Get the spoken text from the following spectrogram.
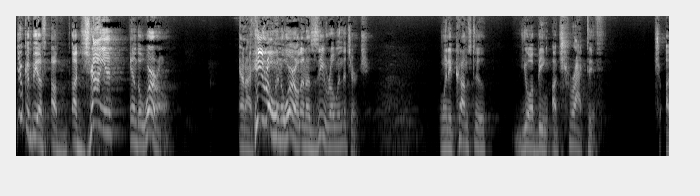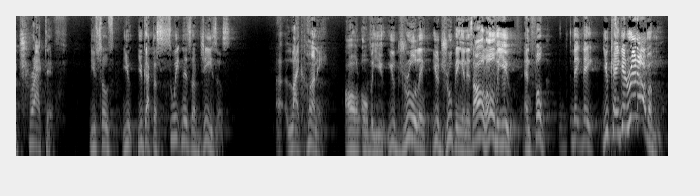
You can be a, a, a giant in the world and a hero in the world and a zero in the church when it comes to your being attractive. Attractive. You so, you, you got the sweetness of Jesus, uh, like honey all over you. You drooling, you drooping and it's all over you. And folk, they, they, you can't get rid of them.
